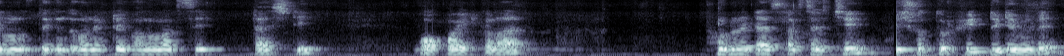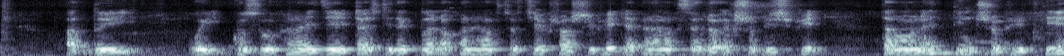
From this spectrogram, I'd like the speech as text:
এর মধ্যে কিন্তু অনেকটাই ভালো লাগছে টাইলসটি অফ হোয়াইট কালার ফ্লোরে টাইলস লাগছে হচ্ছে সত্তর ফিট দুইটা মিলে। আর দুই ওই গোসলখানায় যে টাইলসটি দেখলেন, ওখানে লাগছে হচ্ছে একশো আশি ফিট এখানে লাগছে হলো একশো বিশ ফিট তার মানে তিনশো ফিট দিয়ে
